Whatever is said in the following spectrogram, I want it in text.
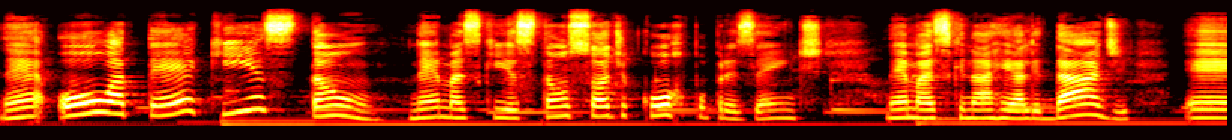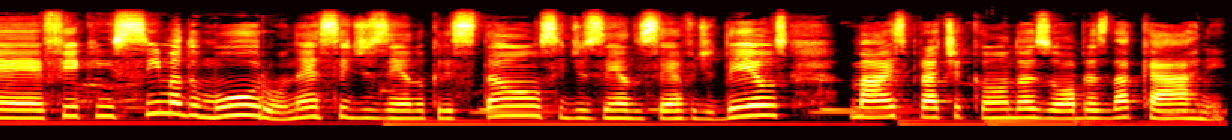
né? Ou até que estão, né? Mas que estão só de corpo presente, né? Mas que na realidade é, fica em cima do muro, né? Se dizendo cristão, se dizendo servo de Deus, mas praticando as obras da carne.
